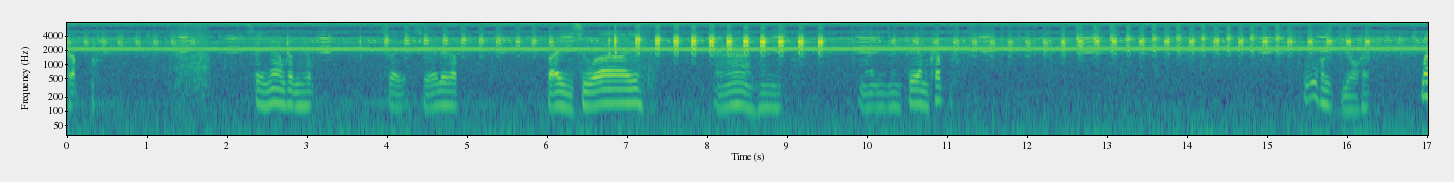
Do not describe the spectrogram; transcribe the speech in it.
ครับ ใส่งามครับนี่ครับ ใส่สวยเลยครับ ใส่สวยอ่านี่มาอีกหนึ่งแต้มครับโอ้มันเกี่ยวครับ มา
